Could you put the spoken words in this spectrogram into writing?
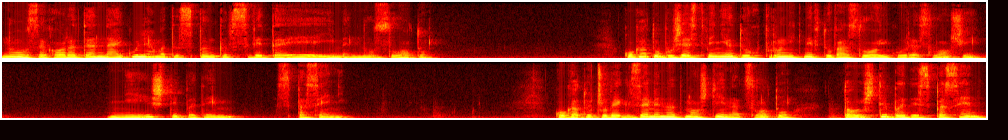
но за хората най-голямата спънка в света е именно злото. Когато Божественият дух проникне в това зло и го разложи, ние ще бъдем спасени. Когато човек вземе надмощие над злото, той ще бъде спасен.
